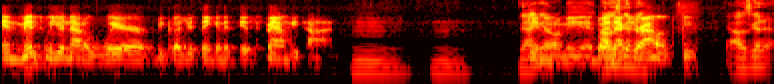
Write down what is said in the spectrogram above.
and mentally you're not aware because you're thinking it's, it's family time. Mm, mm. You I know what I mean? I But in was gonna- I was gonna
